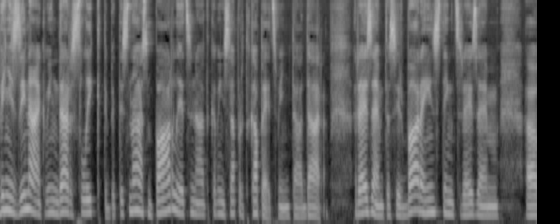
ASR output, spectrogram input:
Viņi zināja, ka viņi dara slikti, bet es neesmu pārliecināta, ka viņi saprata, kāpēc viņi tā dara. Reizēm tas ir bara instinkts, reizēm uh,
